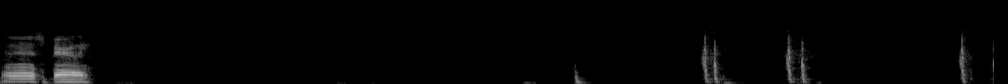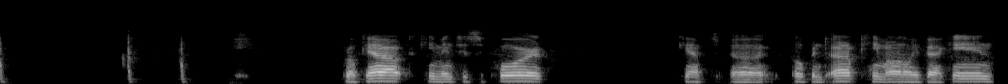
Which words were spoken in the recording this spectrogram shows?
Just barely. Broke out, came into support, gapped, uh, opened up, came all the way back in.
